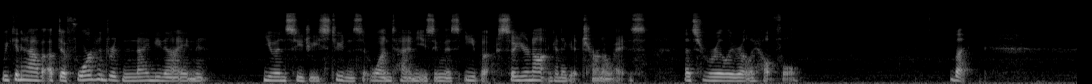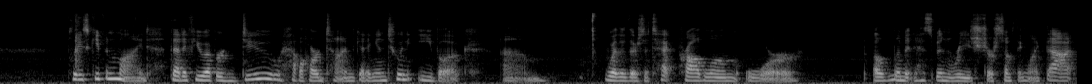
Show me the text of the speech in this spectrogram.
We can have up to 499 UNCG students at one time using this ebook, so you're not going to get turnaways. That's really, really helpful. But please keep in mind that if you ever do have a hard time getting into an ebook, um, whether there's a tech problem or a limit has been reached or something like that,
